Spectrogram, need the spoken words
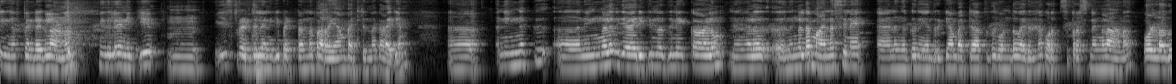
King of പെൻഡകളാണ് ഇതിൽ എനിക്ക് ഈ സ്പ്രെഡിൽ എനിക്ക് പെട്ടെന്ന് പറയാൻ പറ്റുന്ന കാര്യം നിങ്ങൾക്ക് നിങ്ങൾ വിചാരിക്കുന്നതിനേക്കാളും നിങ്ങൾ നിങ്ങളുടെ മനസ്സിനെ നിങ്ങൾക്ക് നിയന്ത്രിക്കാൻ പറ്റാത്തത് കൊണ്ട് വരുന്ന കുറച്ച് പ്രശ്നങ്ങളാണ് ഉള്ളത്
